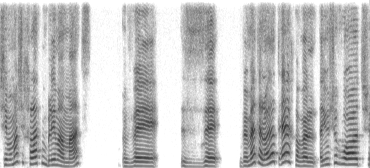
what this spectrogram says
שממש החלטנו בלי מאמץ, וזה באמת, אני לא יודעת איך, אבל היו שבועות ש...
